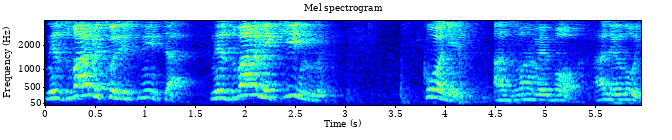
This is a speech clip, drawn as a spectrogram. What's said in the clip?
Не з вами колісниця, не з вами кінь, коні, а з вами Бог. Алілуя!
